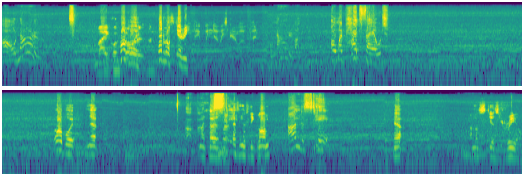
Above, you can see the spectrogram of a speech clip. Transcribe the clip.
oh no! My Oh controller. boy, that was scary. The window is now open. No, like... Oh, my pad failed! Oh boy, yeah, Oh, my tire is definitely gone. Understeer. Yeah, understeer's real.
